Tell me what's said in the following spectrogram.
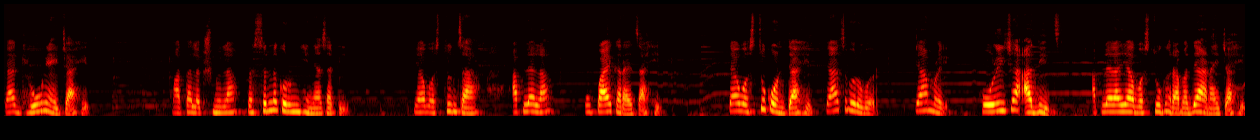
त्या घेऊन यायच्या आहेत. माता लक्ष्मीला प्रसन्न करून घेण्यासाठी या वस्तूंचा आपल्याला उपाय करायचा आहे. त्या वस्तू कोणत्या आहेत? त्याचबरोबर त्यामुळे होळीच्या आधीच आपल्याला या वस्तू घरामध्ये आणायच्या आहेत.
